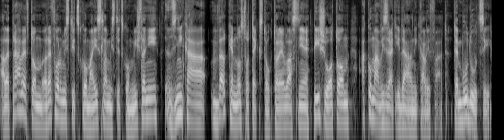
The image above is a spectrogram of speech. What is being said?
ale práve v tom reformistickom a islamistickom myšlení vzniká veľké množstvo textov, ktoré vlastne píšu o tom, ako má vyzerať ideálny kalifát, ten budúci.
